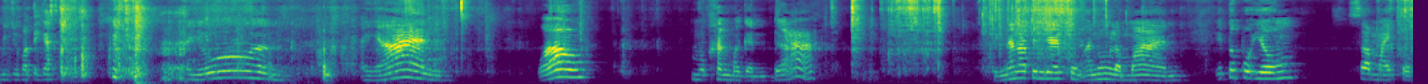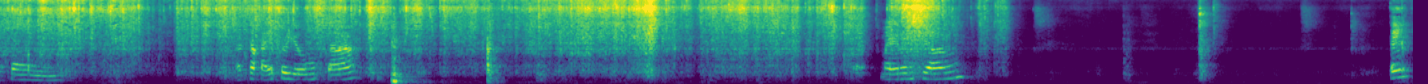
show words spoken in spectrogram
medyo matigas. Ayun. Ayan. Wow. Mukhang maganda. Tingnan natin guys kung anong laman. Ito po yung sa microphone. At saka ito yung sa mayroon siyang Thank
